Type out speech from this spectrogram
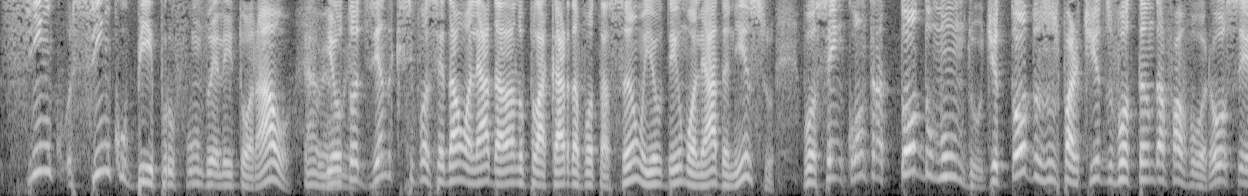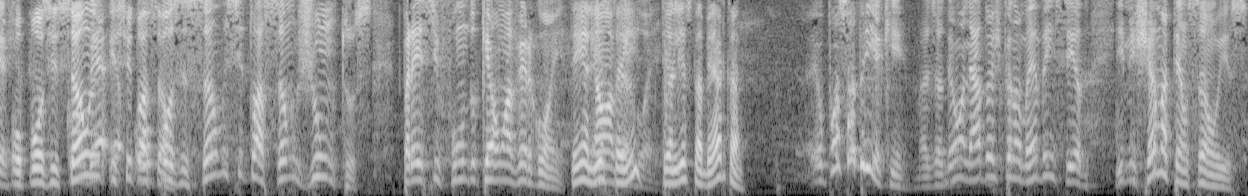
5 bi para o fundo eleitoral, ah, e eu estou dizendo que se você dá uma olhada lá no placar da votação, e eu dei uma olhada nisso, você encontra todo mundo, de todos os partidos, votando a favor. Ou seja, oposição é, e situação. Oposição e situação juntos para esse fundo que é uma vergonha. Tem a é lista aí? Vergonha. Tem a lista aberta? Eu posso abrir aqui, mas eu dei uma olhada hoje pela manhã bem cedo. E me chama atenção isso,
